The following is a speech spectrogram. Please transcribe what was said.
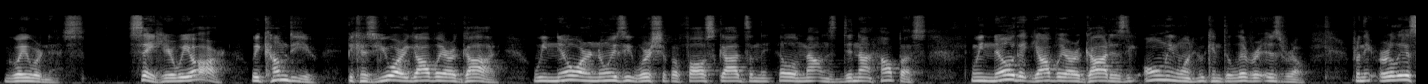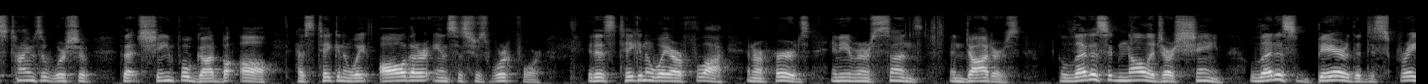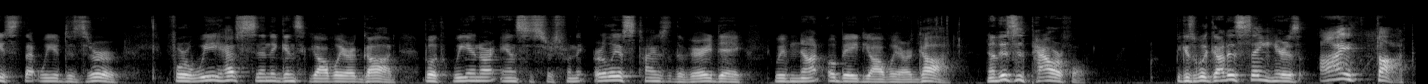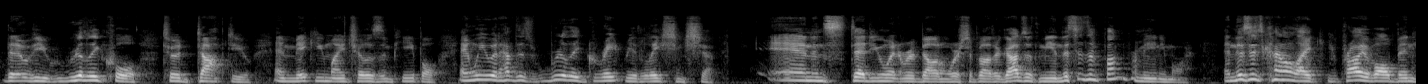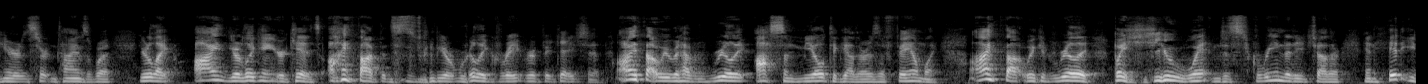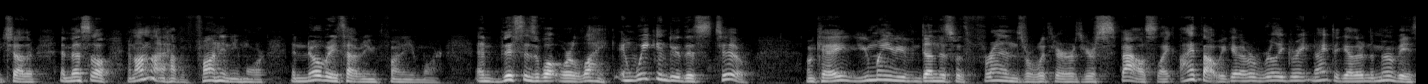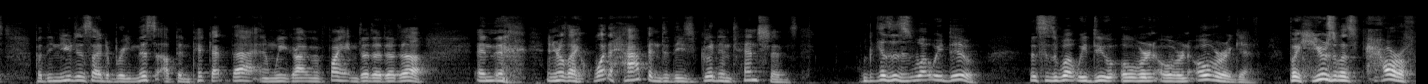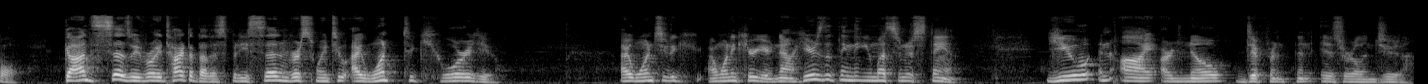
waywardness. Say, Here we are. We come to you because you are Yahweh our God. We know our noisy worship of false gods on the hill and mountains did not help us. We know that Yahweh our God is the only one who can deliver Israel. From the earliest times of worship, that shameful God Baal has taken away all that our ancestors worked for. It has taken away our flock and our herds and even our sons and daughters. Let us acknowledge our shame. Let us bear the disgrace that we deserve. For we have sinned against Yahweh our God, both we and our ancestors, from the earliest times of the very day. We have not obeyed Yahweh our God. Now, this is powerful because what God is saying here is, I thought that it would be really cool to adopt you and make you my chosen people, and we would have this really great relationship. And instead, you went and rebelled and worshiped other gods with me, and this isn't fun for me anymore. And this is kind of like you probably have all been here at certain times where you're like, I, you're looking at your kids. I thought that this was going to be a really great vacation. I thought we would have a really awesome meal together as a family. I thought we could really, but you went and just screamed at each other and hit each other and messed up. And I'm not having fun anymore. And nobody's having fun anymore. And this is what we're like. And we can do this too. Okay, you may have even done this with friends or with your your spouse. Like I thought we could have a really great night together in the movies, but then you decide to bring this up and pick at that, and we got in a fight and da da da da, and and you're like, what happened to these good intentions? Because this is what we do. This is what we do over and over and over again. But here's what's powerful. God says, we've already talked about this, but He said in verse 22, I want to cure you. I want you to I want to cure you. Now here's the thing that you must understand. You and I are no different than Israel and Judah.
